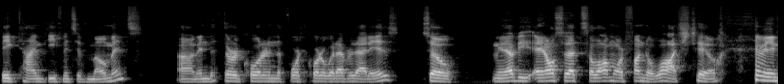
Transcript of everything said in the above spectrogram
big time defensive moments um, in the third quarter, in the fourth quarter, whatever that is. So, I mean, that'd be, and also that's a lot more fun to watch too. I mean,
